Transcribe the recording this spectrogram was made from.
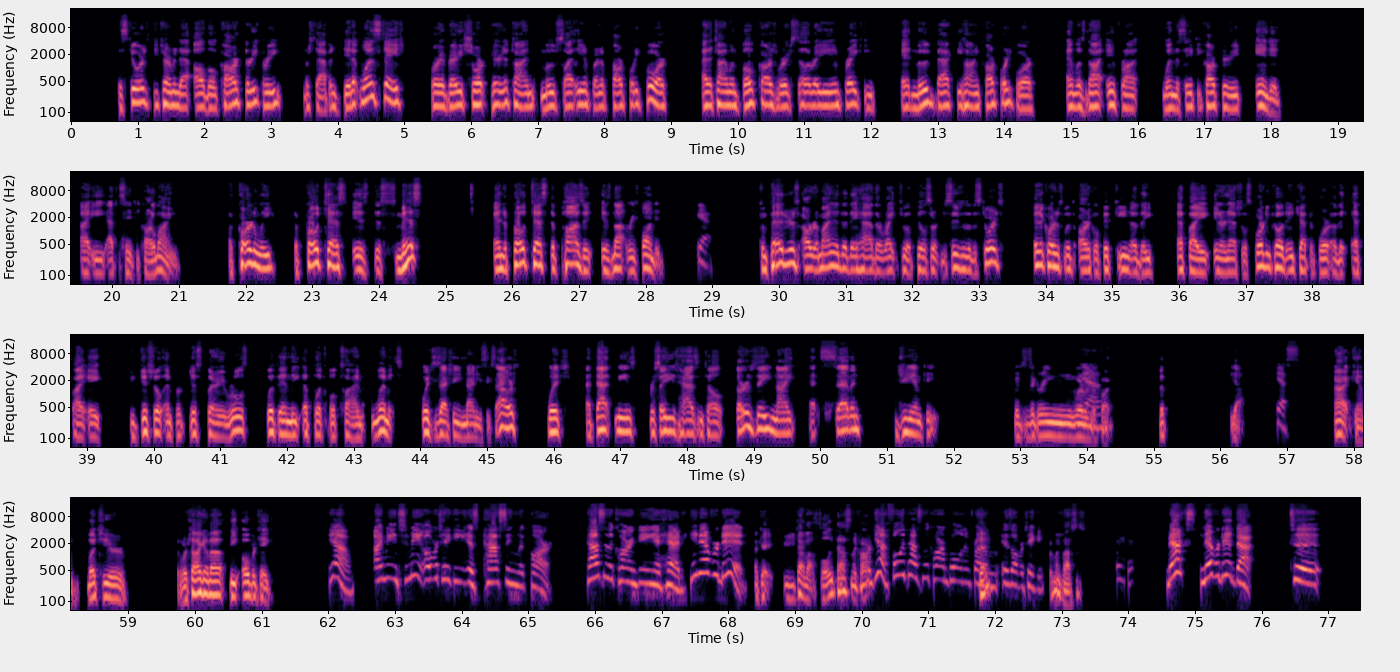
the stewards determined that although car 33, Verstappen, did at one stage for a very short period of time move slightly in front of car 44, at a time when both cars were accelerating and braking, it moved back behind car 44 and was not in front when the safety car period ended, i.e., at the safety car line. Accordingly, the protest is dismissed and the protest deposit is not refunded. Competitors are reminded that they have the right to appeal certain decisions of the stewards in accordance with Article 15 of the FIA International Sporting Code and Chapter 4 of the FIA Judicial and Disciplinary Rules within the applicable time limits, which is actually 96 hours, which at that means Mercedes has until Thursday night at 7 GMT, which is the green, whatever Yeah. the fuck. But yeah. Yes. All right, Kim, what's your? We're talking about the overtake. Yeah. I mean, to me, overtaking is passing the car. Passing the car and getting ahead. He never did. Okay, are you talking about fully passing the car? Yeah, fully passing the car and pulling in front Okay. of him is overtaking. My glasses. Max never did that to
